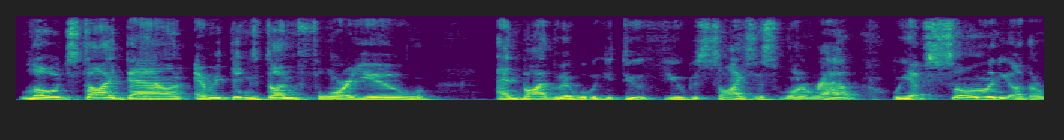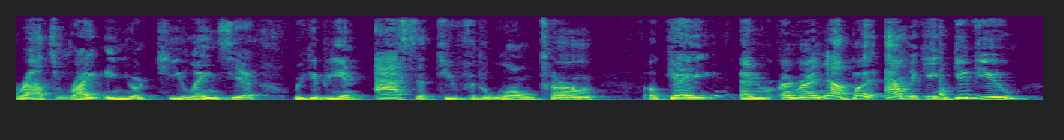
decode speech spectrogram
Loads tied down. Everything's done for you. And by the way, what we could do for you besides this one route, we have so many other routes right in your key lanes here. We could be an asset to you for the long term. Okay, and, and right now, but and we can give you,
